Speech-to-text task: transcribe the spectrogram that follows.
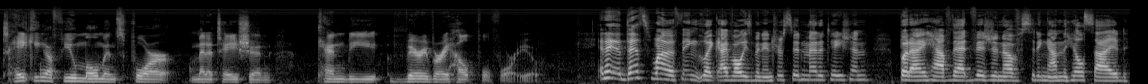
taking a few moments for meditation can be very very helpful for you. And I, that's one of the things, like, I've always been interested in meditation, but I have that vision of sitting on the hillside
